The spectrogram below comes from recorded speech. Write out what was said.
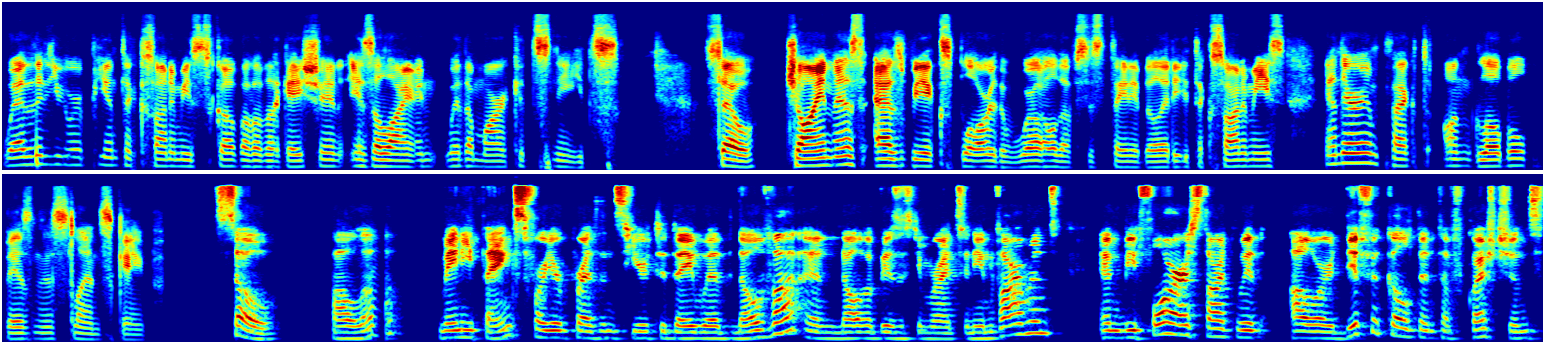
whether the European taxonomy scope of application is aligned with the market's needs. So join us as we explore the world of sustainability taxonomies and their impact on global business landscape. So, Paula, many thanks for your presence here today with Nova and Nova Business Human Rights and the Environment. And before I start with our difficult and tough questions,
